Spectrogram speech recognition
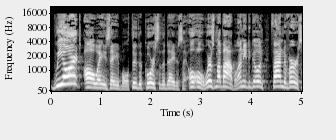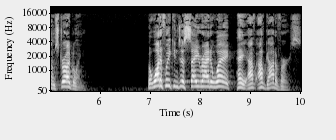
we aren't always able through the course of the day to say, oh, oh, where's my Bible? I need to go and find a verse. I'm struggling. But what if we can just say right away, hey, I've, I've got a verse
